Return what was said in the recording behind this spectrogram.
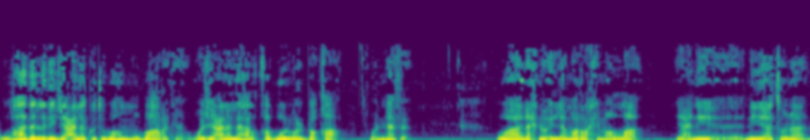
وهذا الذي جعل كتبهم مباركة وجعل لها القبول والبقاء والنفع. ونحن إلا من رحم الله يعني نياتنا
